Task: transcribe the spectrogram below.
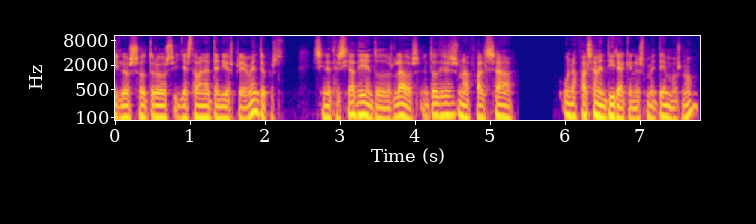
y los otros ya estaban atendidos previamente, pues sin necesidad de ir en todos lados. Entonces es una falsa, una falsa mentira que nos metemos, ¿no?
